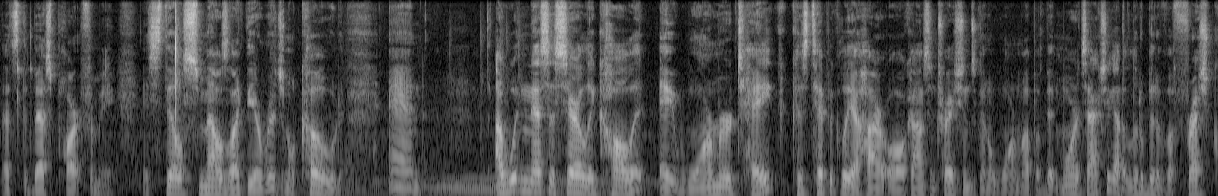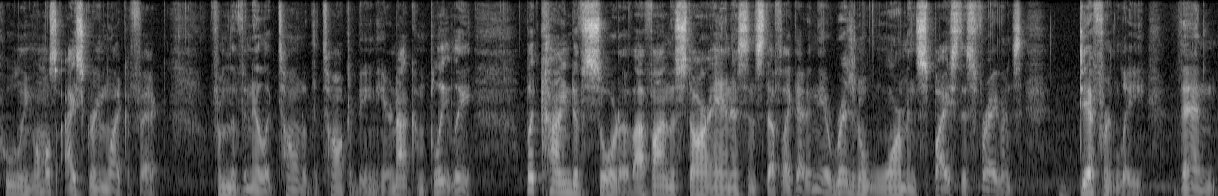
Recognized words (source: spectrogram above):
That's the best part for me. It still smells like the original code. And I wouldn't necessarily call it a warmer take because typically a higher oil concentration is going to warm up a bit more. It's actually got a little bit of a fresh, cooling, almost ice cream-like effect from the vanillic tone of the Tonka bean here. Not completely, but kind of, sort of. I find the star anise and stuff like that in the original warm and spice this fragrance differently than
